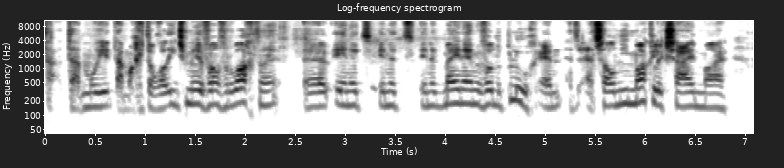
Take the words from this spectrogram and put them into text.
daar, daar, moet je, daar mag je toch wel iets meer van verwachten uh, in, het, in, het, in het meenemen van de ploeg. En het, het zal niet makkelijk zijn, maar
